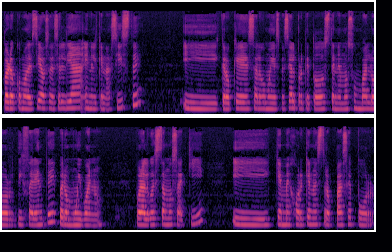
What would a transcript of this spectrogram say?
Pero como decía, o sea, es el día en el que naciste y creo que es algo muy especial porque todos tenemos un valor diferente pero muy bueno. por algo estamos aquí y que mejor que nuestro pase por,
